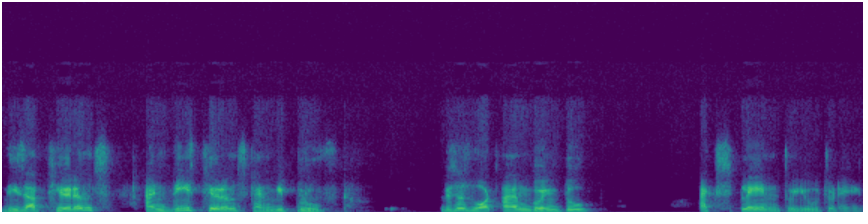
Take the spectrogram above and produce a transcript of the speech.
These are theorems and these theorems can be proved. This is what I am going to explain to you today.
